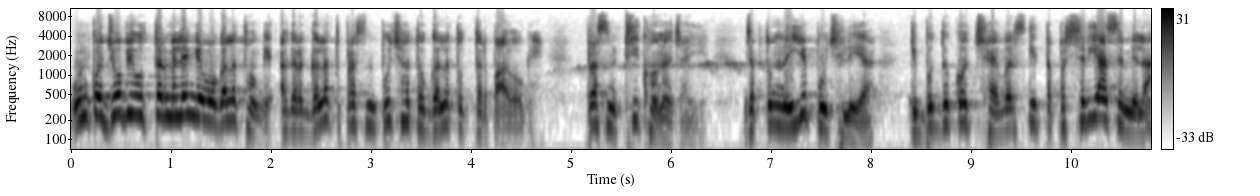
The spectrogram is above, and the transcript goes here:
उनको जो भी उत्तर मिलेंगे, वो गलत होंगे। अगर गलत प्रश्न पूछा तो गलत उत्तर पाओगे। प्रश्न ठीक होना चाहिए। जब तुमने ये पूछ लिया कि बुद्ध को छह वर्ष की तपश्चर्या से मिला,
